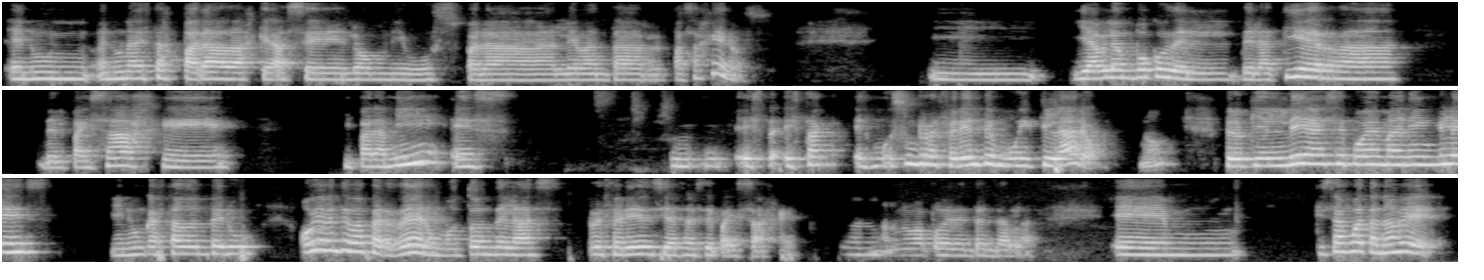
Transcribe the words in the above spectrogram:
en, una de estas paradas que hace el ómnibus para levantar pasajeros. Y, habla un poco de la tierra, del paisaje, y para mí es, es, un referente muy claro, ¿no? Pero quien lea ese poema en inglés y nunca ha estado en Perú, obviamente va a perder un montón de las referencias a ese paisaje, no, va a poder entenderlas. Em, quizás Watanabe,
